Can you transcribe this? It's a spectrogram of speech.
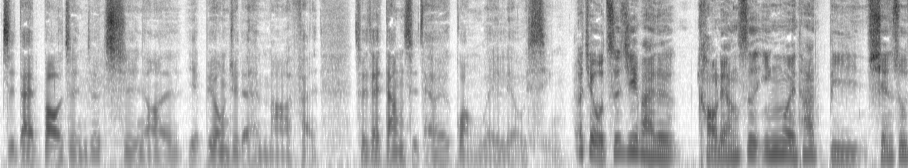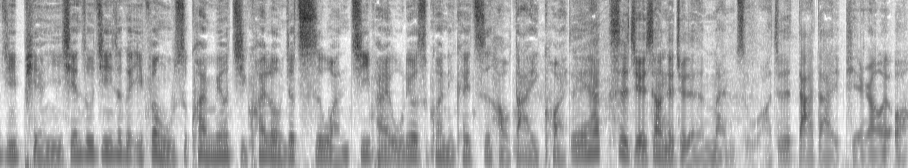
纸袋包着你就吃，然后也不用觉得很麻烦，所以在当时才会广为流行。而且我吃鸡排的考量是因为它比咸酥鸡便宜，咸酥鸡这个一份五十块，没有几块肉你就吃完，鸡排五六十块你可以吃好大一块，对它视觉上你就觉得很满足啊，就是大大一片，然后哦。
